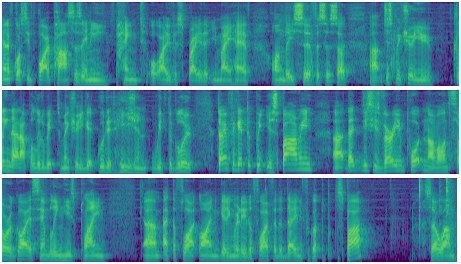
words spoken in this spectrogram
And of course it bypasses any paint or overspray that you may have on these surfaces. So uh, just make sure you clean that up a little bit to make sure you get good adhesion with the glue. Don't forget to put your spar in. Uh, that, this is very important. I once saw a guy assembling his plane um, at the flight line, getting ready to fly for the day, and he forgot to put the spar. So um,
